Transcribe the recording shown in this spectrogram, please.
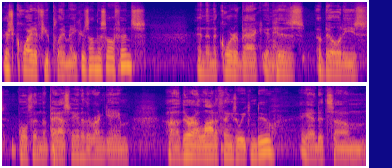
there's quite a few playmakers on this offense, and then the quarterback and his abilities, both in the pass and in the run game. Uh, there are a lot of things that we can do, and it's um,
